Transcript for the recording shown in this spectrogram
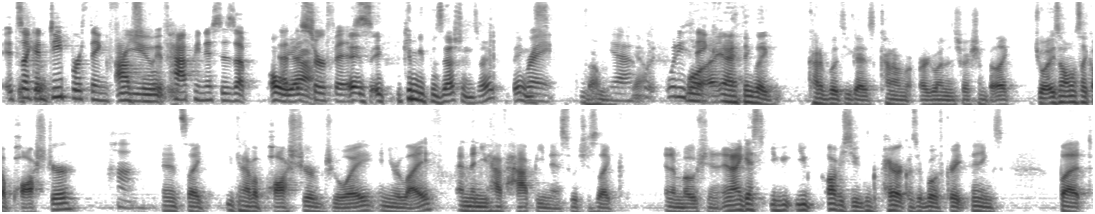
It's for like a deeper thing for you if happiness is up Oh, at yeah. the surface. It's, it can be possessions, right? Things. Right. So, yeah. What, what do you well, think? I- and I think like kind of both you guys kind of are going in this direction, but like joy is almost like a posture. Huh. And it's like you can have a posture of joy in your life, and then you have happiness, which is like an emotion. And I guess you, you obviously you can compare it because they're both great things. But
